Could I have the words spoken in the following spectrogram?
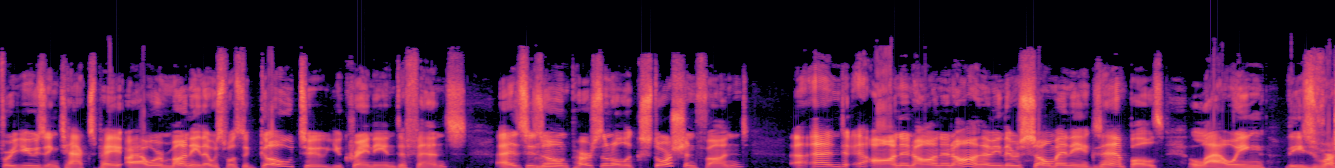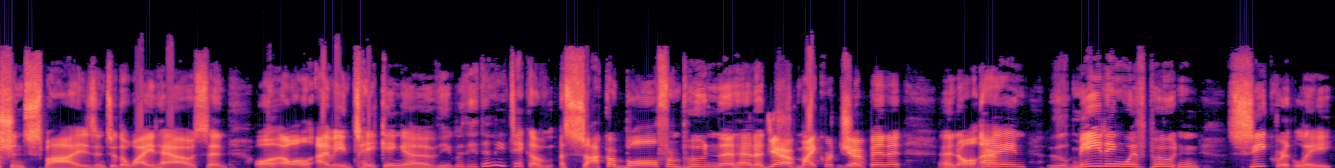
for using taxpayer our money that was supposed to go to Ukrainian defense as his own personal extortion fund. And eh, on and on and on. I mean, there's so many examples allowing these Russian spies into the White House and all. all I mean, taking a he, didn't he take a, a soccer ball from Putin that had a Yeah. microchip in it and all. I mean, meeting with Putin secretly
